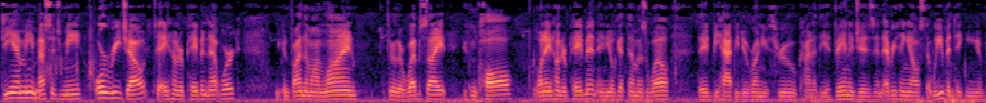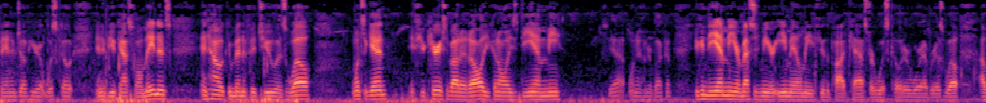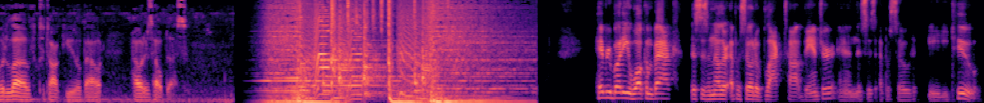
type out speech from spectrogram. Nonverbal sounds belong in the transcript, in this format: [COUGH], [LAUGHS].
DM me, message me, or reach out to 800 Pavement Network. You can find them online through their website. You can call 1-800-PAVEMENT and you'll get them as well they'd be happy to run you through kind of the advantages and everything else that we've been taking advantage of here at Wiscoat and Dubuque Asphalt Maintenance and how it can benefit you as well. Once again, if you're curious about it at all, you can always DM me. So yeah, 1-800 Black You can DM me or message me or email me through the podcast or Wiscoat or wherever as well. I would love to talk to you about how it has helped us. Hey everybody, welcome back. This is another episode of Blacktop Banter, and this is episode 82.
